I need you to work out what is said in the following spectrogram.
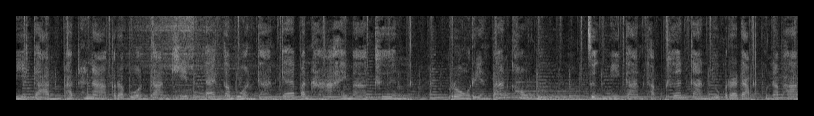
มีการพัฒนากระบวนการคิดและกระบวนการแก้ปัญหาให้มากขึ้น โรงเรียนบ้านคลองดูจึงมีการขับเคลื่อนการยกระดับคุณภาพ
